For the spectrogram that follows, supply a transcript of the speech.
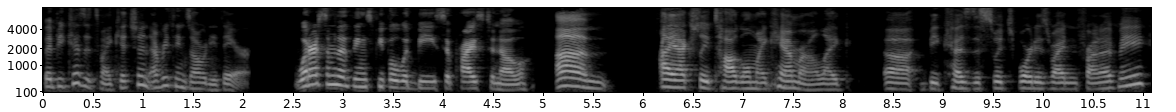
But because it's my kitchen, everything's already there. What are some of the things people would be surprised to know? Um, I actually toggle my camera like uh, because the switchboard is right in front of me,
